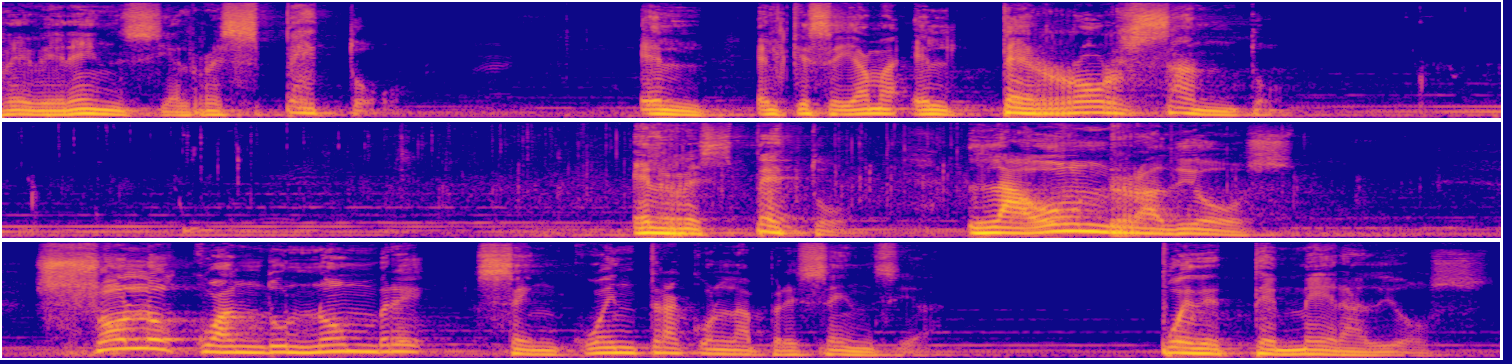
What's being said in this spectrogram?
reverencia, el respeto, el, el que se llama el terror santo. El respeto, la honra a Dios. Solo cuando un hombre se encuentra con la presencia puede temer a Dios.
